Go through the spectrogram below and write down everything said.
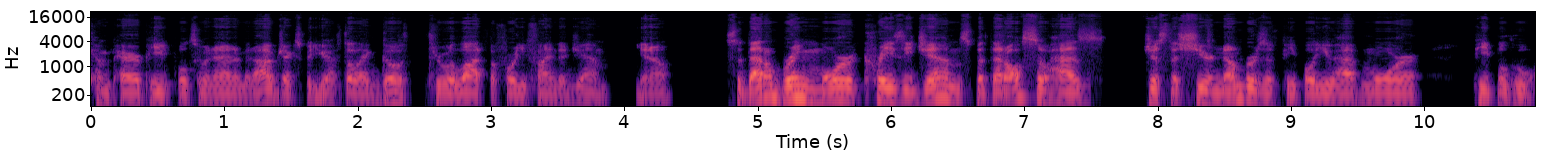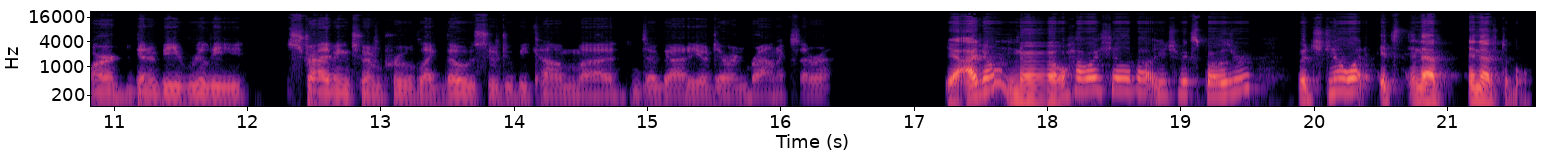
compare people to inanimate objects, but you have to like go through a lot before you find a gem. You know, so that'll bring more crazy gems, but that also has just the sheer numbers of people. You have more people who aren't going to be really striving to improve, like those who do become uh, DelGaudio, Derren Brown, etc. Yeah, I don't know how I feel about YouTube exposure, but you know what? It's inev- inevitable.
